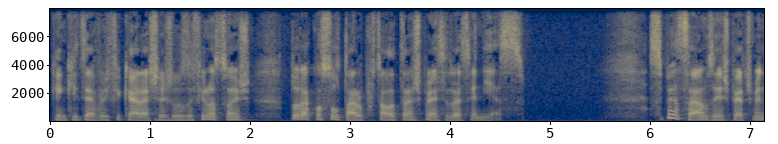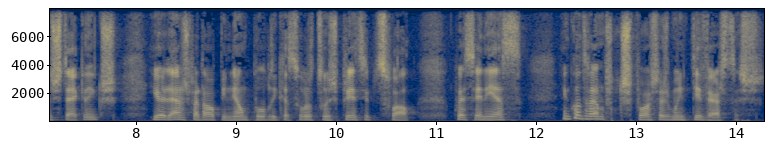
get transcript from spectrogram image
Quem quiser verificar estas duas afirmações poderá consultar o portal da transparência do SNS. Se pensarmos em aspectos menos técnicos e olharmos para a opinião pública sobre a sua experiência pessoal com o SNS, encontramos respostas muito diversas.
